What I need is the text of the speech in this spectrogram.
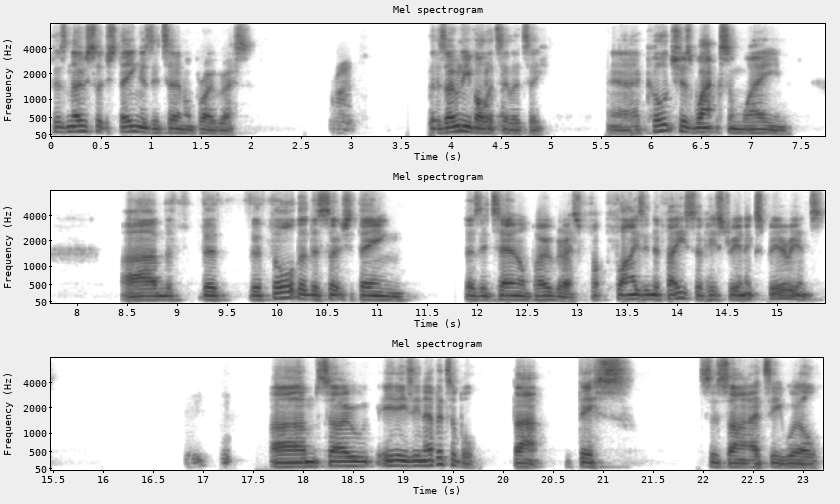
there's no such thing as eternal progress. Right. There's only volatility. Yeah, cultures wax and wane. Um, the the the thought that there's such a thing as eternal progress f- flies in the face of history and experience. Um, so it is inevitable that this society will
